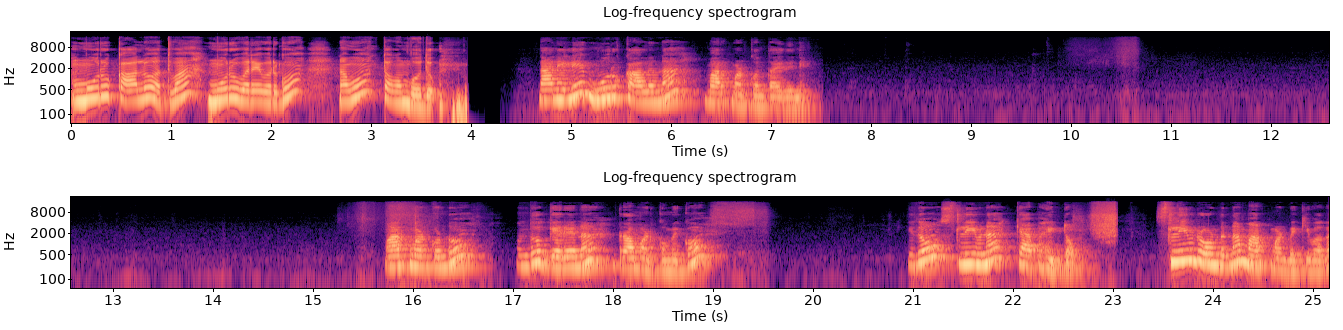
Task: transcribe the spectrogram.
ಮೂರು ಕಾಲು ಅಥವಾ ಮೂರುವರೆವರೆಗೂ ನಾವು ತೊಗೊಬೋದು. ನಾನಿಲ್ಲಿ ಮೂರು ಕಾಲನ್ನು ಮಾರ್ಕ್ ಮಾಡ್ಕೊತಾ ಇದ್ದೀನಿ. ಮಾರ್ಕ್ ಮಾಡಿಕೊಂಡು ಒಂದು ಗೆರೆನ ಡ್ರಾ ಮಾಡ್ಕೊಬೇಕು. ಇದು ಸ್ಲೀವ್ನ ಕ್ಯಾಪ್ ಹೈಟು ಸ್ಲೀವ್ ರೌಂಡನ್ನು ಮಾರ್ಕ್ ಮಾಡಬೇಕು ಇವಾಗ.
